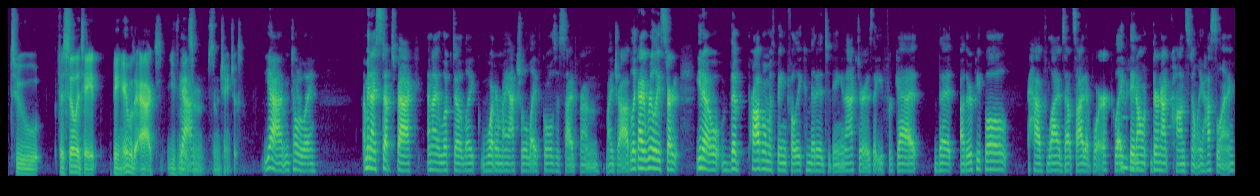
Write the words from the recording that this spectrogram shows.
Mhm. to facilitate being able to act, you've made some some changes. Yeah, totally. I mean, I stepped back and I looked at like what are my actual life goals aside from my job. Like I really started, you know, the problem with being fully committed to being an actor is that you forget that other people have lives outside of work. Like they Mhm. don't they're not constantly hustling.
